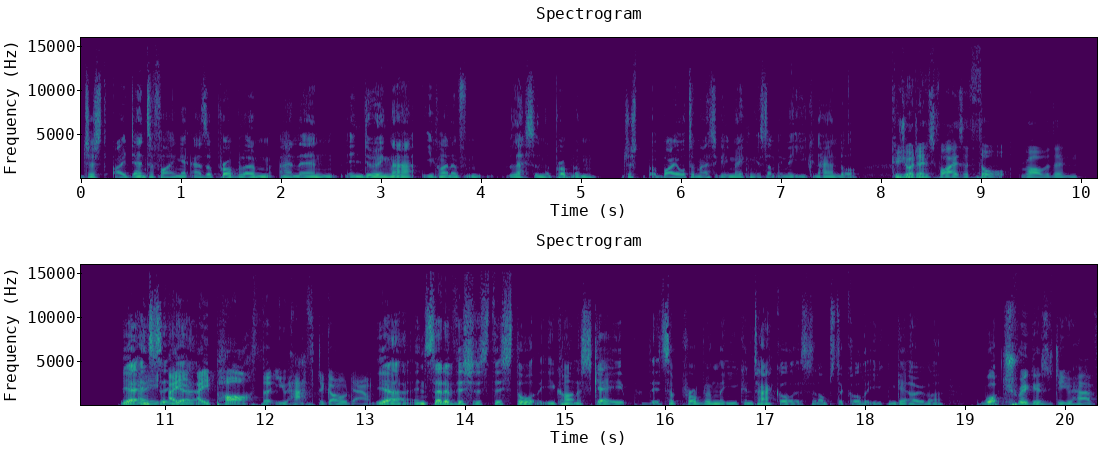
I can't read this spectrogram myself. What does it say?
just identifying it as a problem, and then in doing that, you kind of lessen the problem just by automatically making it something that you can handle. Because you identify as a thought rather than Yeah, a, a, yeah. a path that you have to go down. Yeah, instead of this is this thought that you can't escape, it's a problem that you can tackle. It's an obstacle that you can get over. What triggers do you have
